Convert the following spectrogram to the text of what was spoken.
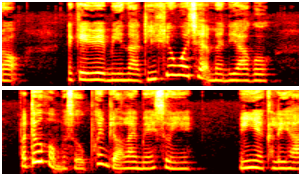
တော့ အကယ်၍မင်းသာဒီလျှို့ဝှက်ချက်အမှန်တရားကိုဘသူ့ကိုမဆိုဖွင့်ပြောလိုက်မယ်ဆိုရင်မင်းရဲ့ကလေးဟာ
